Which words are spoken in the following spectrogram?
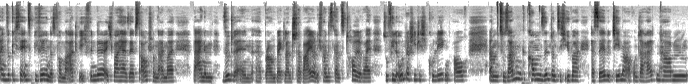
ein wirklich sehr inspirierendes Format, wie ich finde. Ich war ja selbst auch schon einmal bei einem virtuellen äh, Brown Bag Lunch dabei und ich fand es ganz toll, weil so viele unterschiedliche Kollegen auch ähm, zusammengekommen sind und sich über dasselbe Thema auch unterhalten haben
